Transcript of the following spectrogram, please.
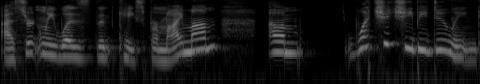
Uh, certainly was the case for my mom. Um, what should she be doing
